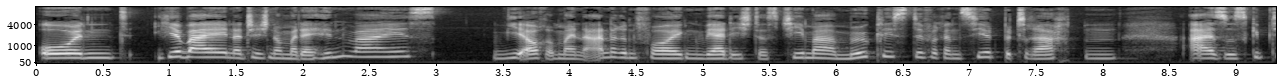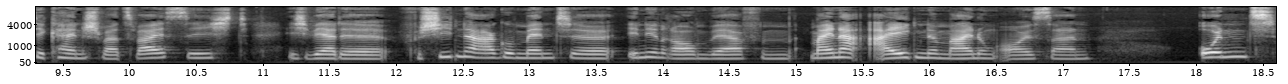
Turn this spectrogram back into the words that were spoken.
Und hierbei natürlich nochmal der Hinweis, wie auch in meinen anderen Folgen werde ich das Thema möglichst differenziert betrachten. Also es gibt hier keine Schwarz-Weiß-Sicht. Ich werde verschiedene Argumente in den Raum werfen, meine eigene Meinung äußern und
